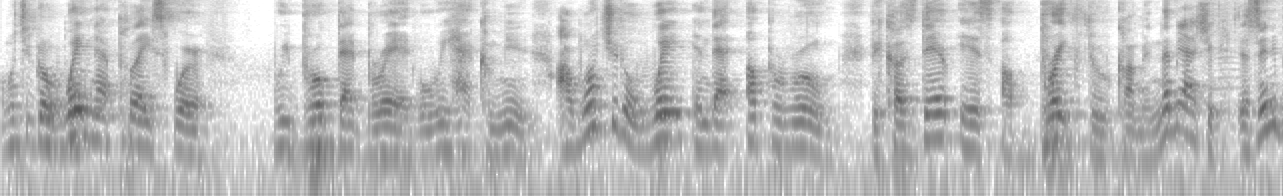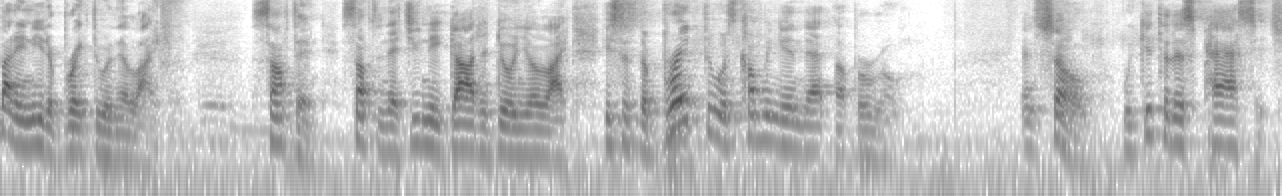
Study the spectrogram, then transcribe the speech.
I want you to go wait in that place where we broke that bread, where we had communion. I want you to wait in that upper room because there is a breakthrough coming. Let me ask you, does anybody need a breakthrough in their life? something, something that you need God to do in your life. He says the breakthrough is coming in that upper room. And so we get to this passage.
